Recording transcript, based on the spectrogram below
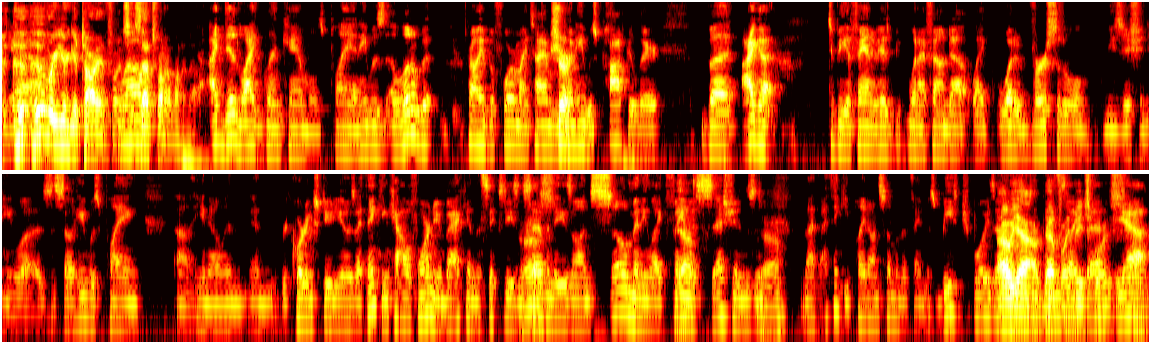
Yeah. Who, who were your guitar influences? Well, That's what I want to know. I did like Glen Campbell's playing. He was a little bit probably before my time sure. when he was popular, but I got to be a fan of his when I found out like what a versatile musician he was. So he was playing uh, you know, in, in recording studios, I think in California back in the 60s and yes. 70s on so many like famous yeah. sessions. And yeah. I, I, think he played on some of the famous Beach Boys. Oh, yeah, definitely like Beach that. Boys. Yeah.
